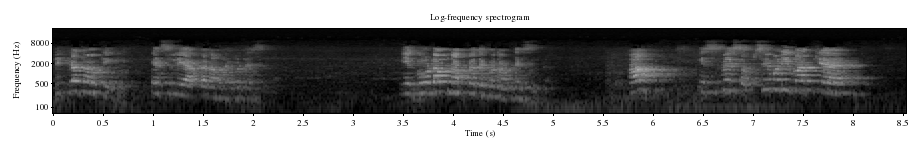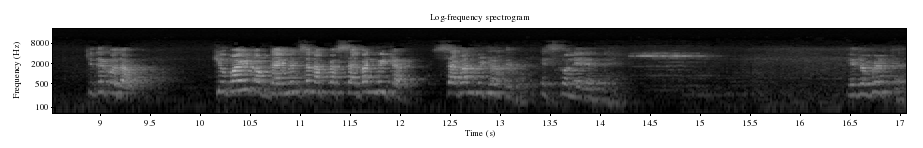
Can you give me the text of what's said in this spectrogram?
दिक्कत होती है इसलिए आपका नाम देखो जैसे ये गो डाउन आपका देखो नाम जैसे अब इसमें सबसे बड़ी बात क्या है कि देखो जाओ क्यूबाइड ऑफ़ डायमेंशन आपका सेवन मीटर सेवन मीटर देखो, इसको ले लेते हैं। ये जो विड्थ है।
